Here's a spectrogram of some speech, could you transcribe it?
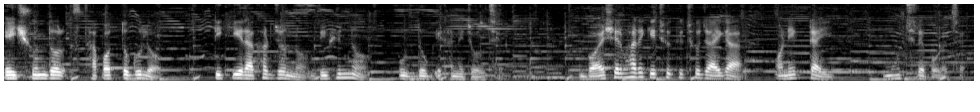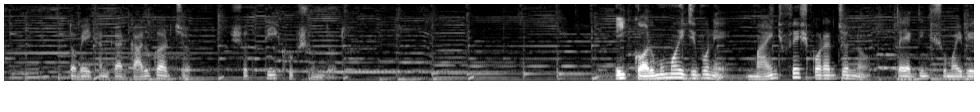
এই সুন্দর স্থাপত্যগুলো টিকিয়ে রাখার জন্য বিভিন্ন উদ্যোগ এখানে চলছে। বয়সের ভারে কিছু কিছু জায়গা অনেকটাই মুচড়ে পড়েছে। তবে এখানকার কারুকার্য সত্যিই খুব সুন্দর। এই কর্মময় জীবনে মাইন্ড ফ্রেশ করার জন্য তাই একদিন সময় বের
